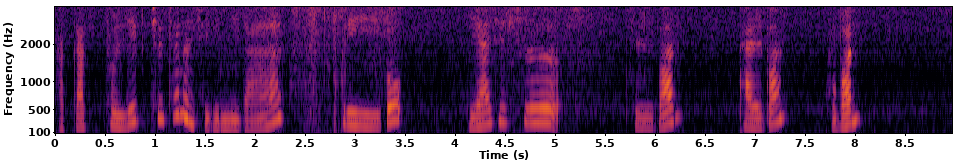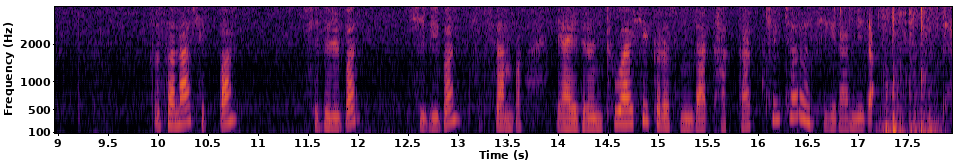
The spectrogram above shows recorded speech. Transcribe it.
각각 툴립 7,000원씩입니다. 그리고 비아시스 7번, 8번, 9번, 수선화 10번, 11번, 12번, 13번. 이 아이들은 두 알씩 들었습니다. 각각 7,000원씩이랍니다. 자,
